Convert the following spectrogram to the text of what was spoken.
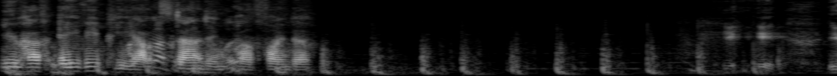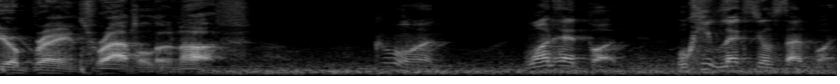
You have AVP outstanding, Pathfinder. Your brain's rattled enough. Come on. One headbutt. We'll keep Lexi on standby.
